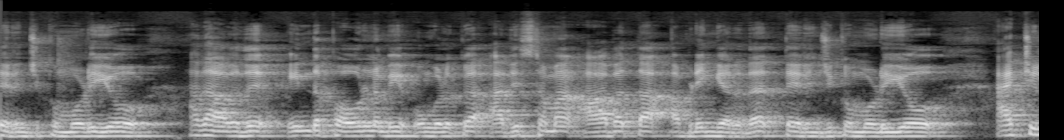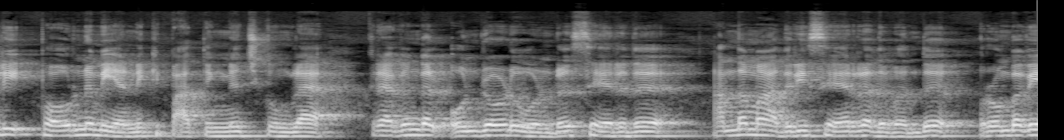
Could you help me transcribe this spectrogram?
தெரிஞ்சுக்க முடியும். அதாவது இந்த பௌர்ணமி உங்களுக்கு அதிர்ஷ்டமாக ஆபத்தா அப்படிங்கிறத தெரிஞ்சுக்க முடியும். ஆக்சுவலி பௌர்ணமி அன்னைக்கு பார்த்தீங்கன்னு வச்சுக்கோங்களேன் கிரகங்கள் ஒன்றோடு ஒன்று சேருது. அந்த மாதிரி சேர்றது வந்து ரொம்பவே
